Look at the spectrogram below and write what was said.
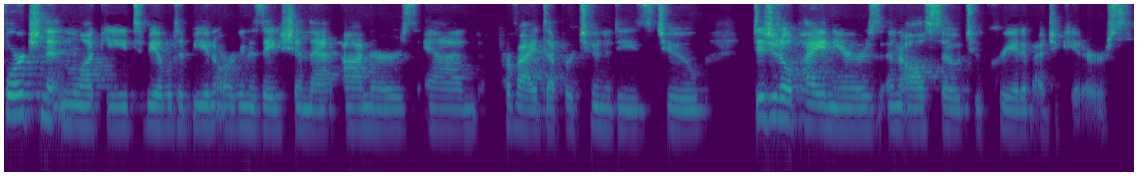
fortunate and lucky to be able to be an organization that honors and provides opportunities to digital pioneers and also to creative educators.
